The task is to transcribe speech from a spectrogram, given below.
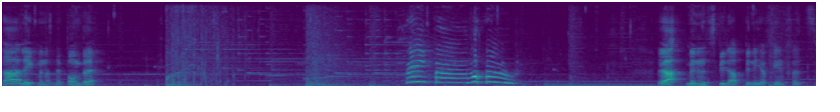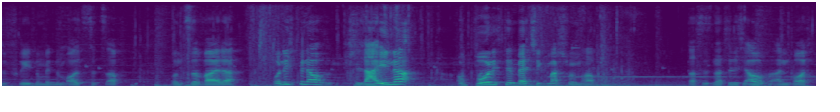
da legt man noch eine Bombe. Ja, mit dem Speed-Up bin ich auf jeden Fall zufrieden und mit dem All-Stats-Up und so weiter. Und ich bin auch kleiner, obwohl ich den Magic Mushroom habe. Das ist natürlich auch ein Wort.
